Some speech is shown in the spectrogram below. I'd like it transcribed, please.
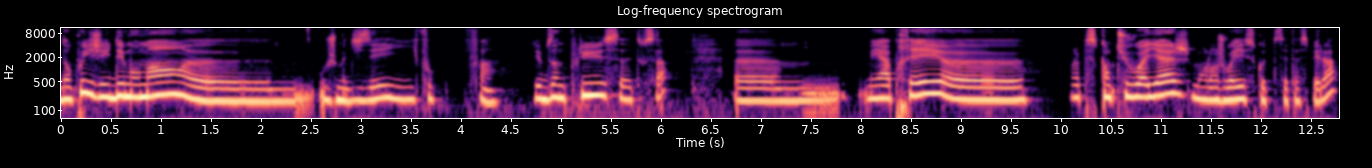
donc oui, j'ai eu des moments où je me disais, il faut, enfin, j'ai besoin de plus, tout ça. mais après, voilà, parce que quand tu voyages, bon alors je voyais ce, cet aspect-là,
